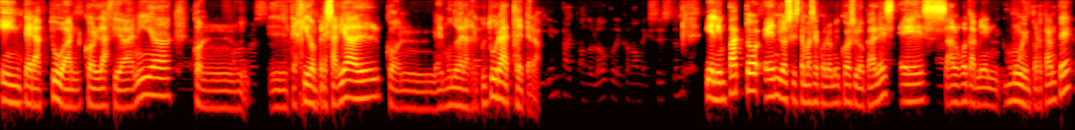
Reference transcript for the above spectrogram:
interactúan con la ciudadanía, con el tejido empresarial, con el mundo de la agricultura, etcétera. Y el impacto en los sistemas económicos locales es algo también muy importante.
